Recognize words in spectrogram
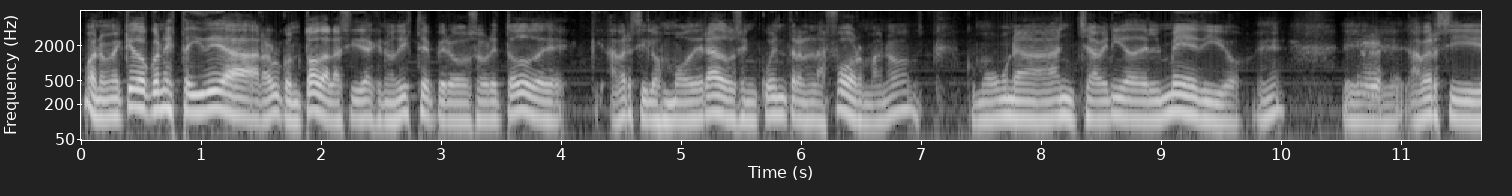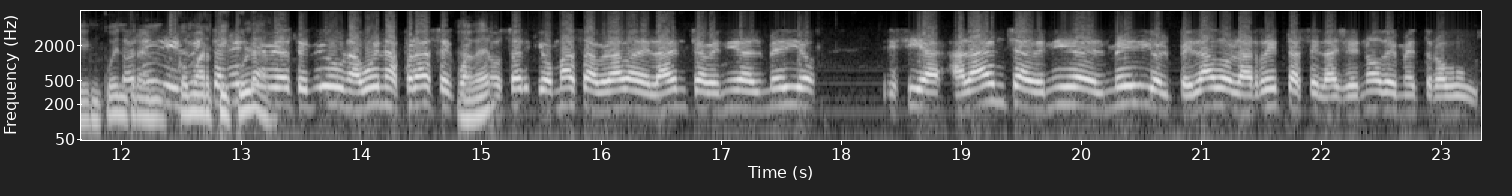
Bueno, me quedo con esta idea, Raúl, con todas las ideas que nos diste, pero sobre todo de a ver si los moderados encuentran la forma, ¿no? Como una ancha avenida del medio, ¿eh? Eh, a ver si encuentran cómo articular. había tenido una buena frase cuando Sergio Más hablaba de la ancha avenida del medio decía, a la ancha avenida del medio el pelado Larreta se la llenó de Metrobús.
